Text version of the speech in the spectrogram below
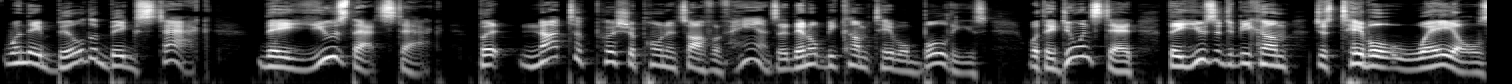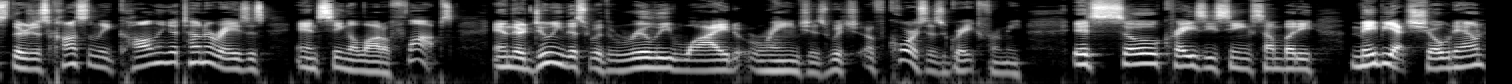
when they build a big stack, they use that stack but not to push opponents off of hands. They don't become table bullies. What they do instead, they use it to become just table whales. They're just constantly calling a ton of raises and seeing a lot of flops. And they're doing this with really wide ranges, which of course is great for me. It's so crazy seeing somebody maybe at showdown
